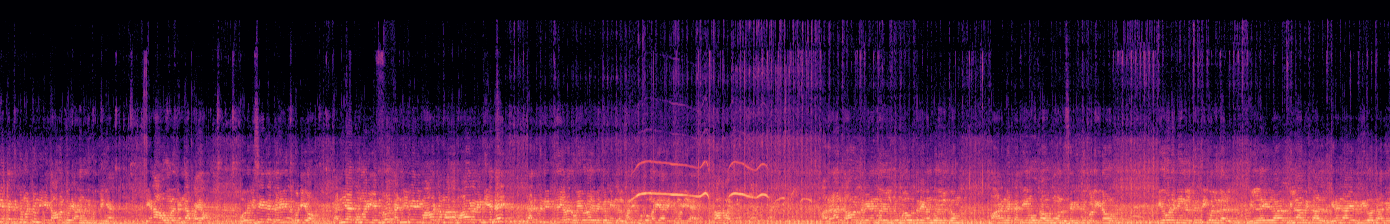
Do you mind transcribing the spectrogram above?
இயக்கத்துக்கு மட்டும் நீங்க காவல்துறை அனுமதி கொடுத்தீங்க ஏன்னா அவங்களுக்கு கண்டா பயம். ஒரு விஷயத்தை தெரிவித்துக் கொள்கிறோம். கன்னியாகுமரி என்றோ கன்னிமேரி மாவட்டமாக மாற வேண்டியதை தடுத்து நிறுத்தியவர் உயிரோடு இருக்கும் எங்கள் மதிப்புக்கும் மரியாதைக்கும் உரிய காப்பாட்சி. அதனால் காவல்துறை நண்பர்களுக்கும் உளவுத்துறை நண்பர்களுக்கும் மானங்கட்ட திமுகவுக்கும் ஒன்று தெரிவித்துக் கொள்கிறோம். இதோடு நீங்கள் திருத்திக் கொள்ளுங்கள். இல்லை இல்லா இல்லாவிட்டால் இரண்டாயிரத்தி இருபத்தி ஆறு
